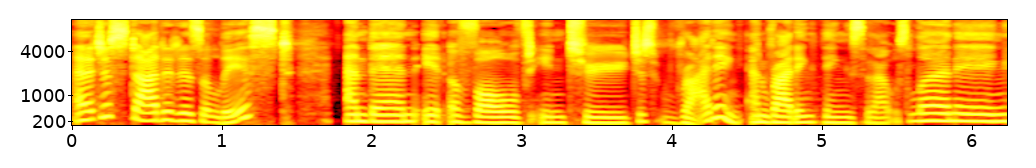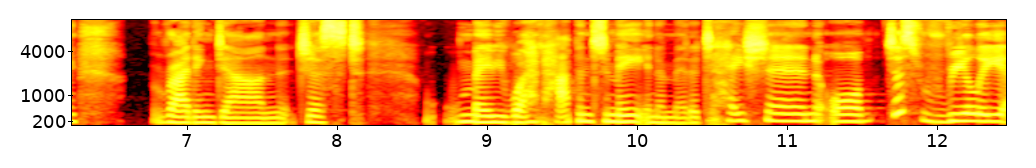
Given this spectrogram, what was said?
And it just started as a list and then it evolved into just writing and writing things that I was learning, writing down just maybe what had happened to me in a meditation or just really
